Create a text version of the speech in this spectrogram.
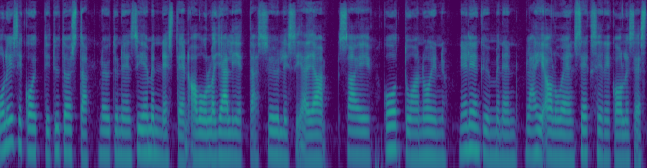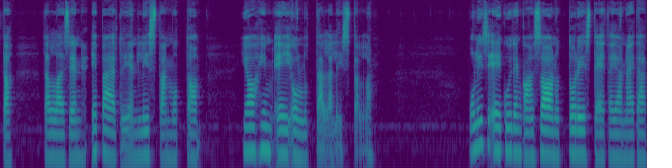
Poliisi koitti tytöstä löytyneen siemennesteen avulla jäljittää syyllisiä ja sai koottua noin 40 lähialueen seksirikollisesta tällaisen epäiltyjen listan, mutta Jahim ei ollut tällä listalla. Poliisi ei kuitenkaan saanut todisteita ja näitä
